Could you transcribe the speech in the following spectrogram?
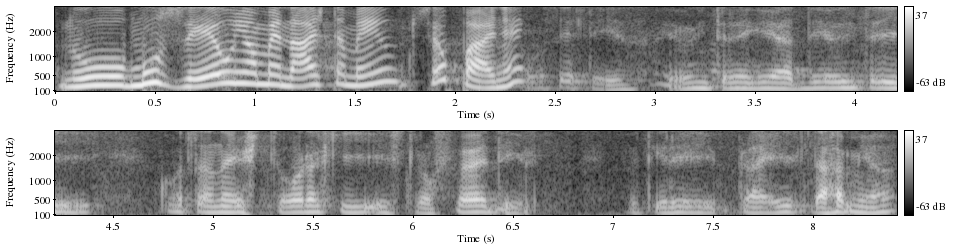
no museu, em homenagem também ao seu pai, né? Com certeza. Eu entreguei a Deus, entreguei, contando a história que esse troféu é dele. Eu tirei para ele, da minha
